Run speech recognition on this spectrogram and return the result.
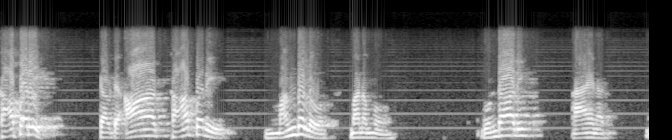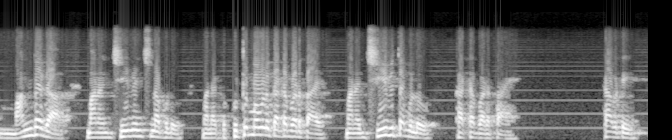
కాపరి. కాబట్టి ఆ కాపరి మందలో మనము ఉండాలి. ఆయన మందగా మనం జీవించినప్పుడు మన యొక్క కుటుంబములు కట్టబడతాయి మన జీవితములు కట్టబడతాయి. కాబట్టి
